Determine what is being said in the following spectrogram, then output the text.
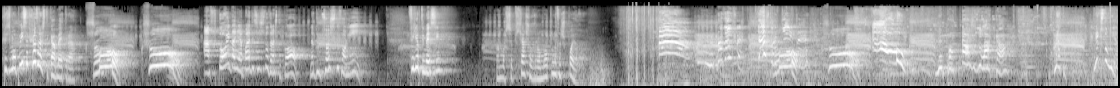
Χρησιμοποίησε πιο δραστικά μέτρα. Ξού! Ξού! Αυτό ήταν η απάντησή σου στο δραστικό. Να του υψώσει τη φωνή. Φύγε από τη μέση. Άμα σε πιάσω βρωμόπουλο θα σου πω εγώ. Ροδέλφε, πιάστο εκεί Ξού! είναι. Ξού! Αου! Με πατάς βλάκα. Να το, ρίξ' το μία.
